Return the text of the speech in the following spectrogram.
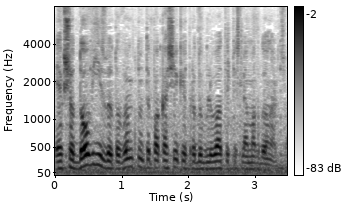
Якщо до в'їзду, то вимкнути покажчик і продублювати після Макдональдсу.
